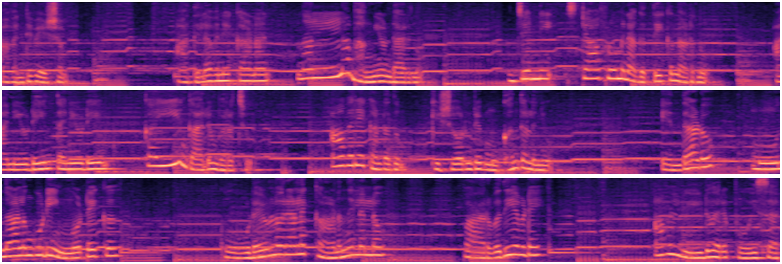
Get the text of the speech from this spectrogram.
അവന്റെ വേഷം. അതിലവനെ കാണാൻ നല്ല ഭംഗിയുണ്ടായിരുന്നു. ജെന്നി സ്റ്റാഫ് റൂമിനകത്തേക്ക് നടന്നു. അനിയുടെയും തനിയുടെയും കൈയും കാലും വിറച്ചു. അവരെ കണ്ടതും കിഷോറിന്റെ മുഖം തെളിഞ്ഞു. എന്താടോ മൂന്നാളും കൂടി ഇങ്ങോട്ടേക്ക്? കൂടെയുള്ള ഒരാളെ കാണുന്നില്ലല്ലോ. പാർവതി എവിടെ? അവൾ വീട് വരെ പോയി സാർ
